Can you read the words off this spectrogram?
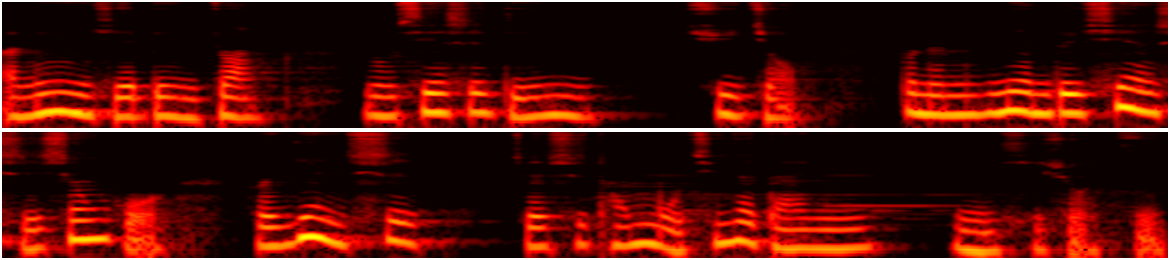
而另一些病状，如歇斯底里、酗酒、不能面对现实生活和厌世，则是同母亲的单一联系所致。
